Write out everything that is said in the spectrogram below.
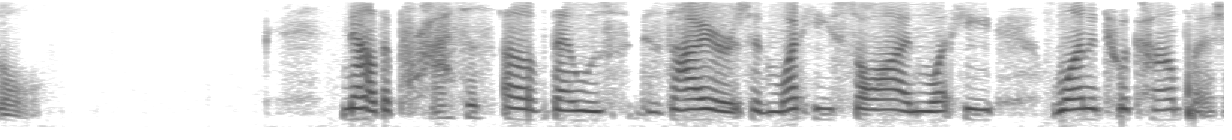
soul. Now, the process of those desires and what he saw and what he wanted to accomplish,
